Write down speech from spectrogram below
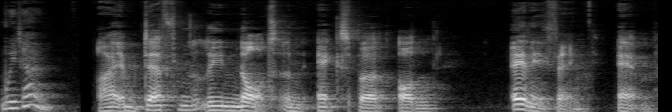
we don't. I am definitely not an expert on anything, M,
